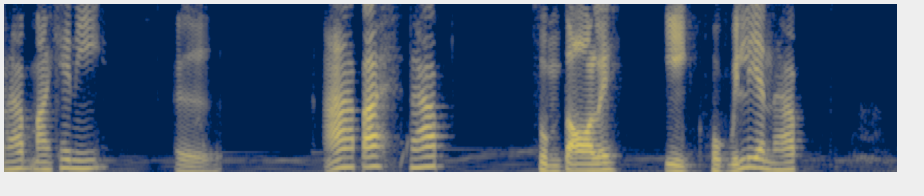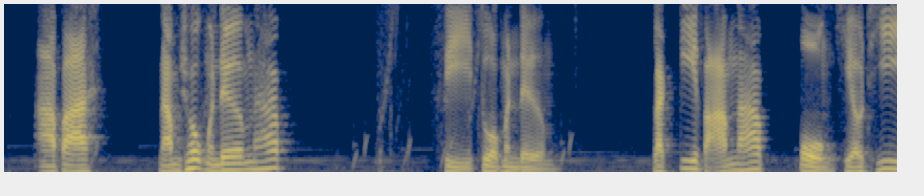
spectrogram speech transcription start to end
นะครับ มาแค่นี้ เออ อะไปนะครับ สุ่มต่อเลย อีก 6 วิลเลียนนะครับ อะไปนำโชคเหมือนเดิมนะครับสี่ตัวเหมือนเดิม ลัคกี้สามนะครับ โป่งเขียวที่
